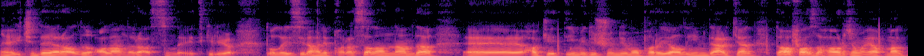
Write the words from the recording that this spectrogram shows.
e, içinde yer aldığı alanları aslında etkiliyor. Dolayısıyla hani parasal anlamda e, hak ettiğimi düşündüğüm o parayı alayım derken daha fazla harcama yapmak,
